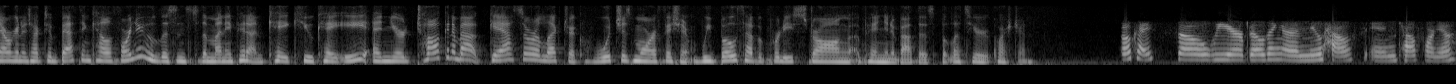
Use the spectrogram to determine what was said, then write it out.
Now we're going to talk to Beth in California who listens to the Money Pit on KQKE, and you're talking about gas or electric, which is more efficient. We both have a pretty strong opinion about this, but let's hear your question. Okay, so we are building a new house in California,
